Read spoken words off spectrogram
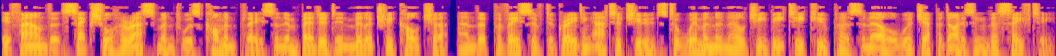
It found that sexual harassment was commonplace and embedded in military culture, and that pervasive degrading attitudes to women and LGBTQ personnel were jeopardizing their safety.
